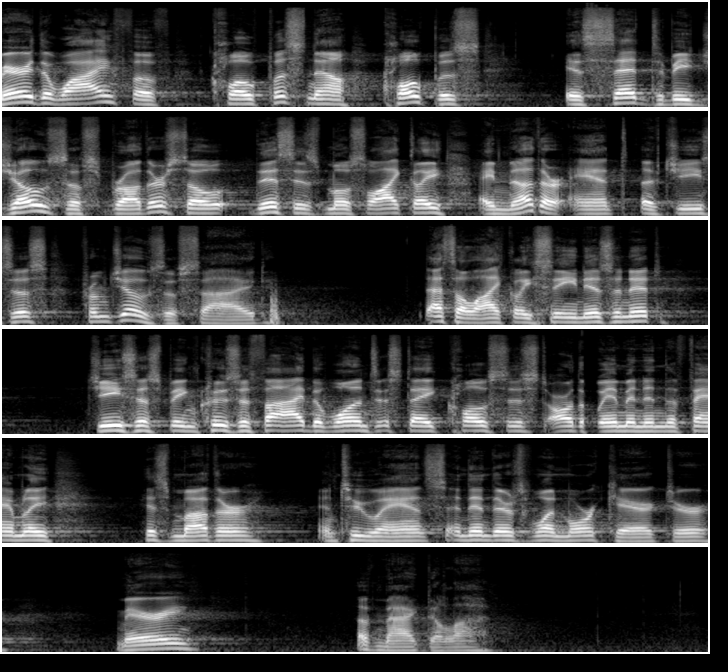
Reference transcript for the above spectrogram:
Mary, the wife of Clopas. Now, Clopas is said to be Joseph's brother, so this is most likely another aunt of Jesus from Joseph's side. That's a likely scene, isn't it? Jesus being crucified, the ones that stay closest are the women in the family, his mother and two aunts. And then there's one more character, Mary of Magdala.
